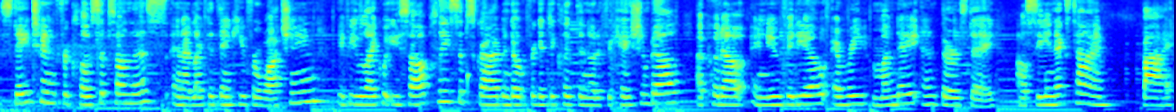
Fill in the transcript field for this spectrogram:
Stay tuned for close-ups on this and I'd like to thank you for watching. If you like what you saw, please subscribe and don't forget to click the notification bell. I put out a new video every Monday and Thursday. I'll see you next time. Bye.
